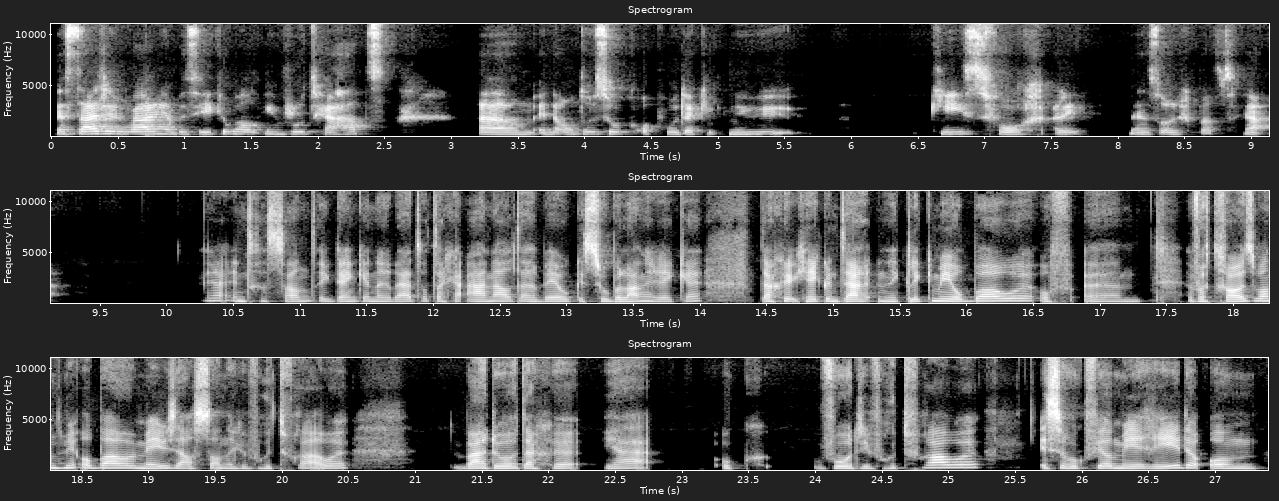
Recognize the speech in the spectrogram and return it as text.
mijn stageervaringen hebben zeker wel invloed gehad. In dat onderzoek op hoe dat ik nu kies voor allez, mijn zorgpad. Ja. Ja, interessant. Ik denk inderdaad wat dat je aanhaalt daarbij ook is zo belangrijk. Hè? Dat je, jij kunt daar een klik mee opbouwen of um, een vertrouwensband mee opbouwen met je zelfstandige vroedvrouwen. Waardoor dat je ja, ook voor die vroedvrouwen is er ook veel meer reden om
